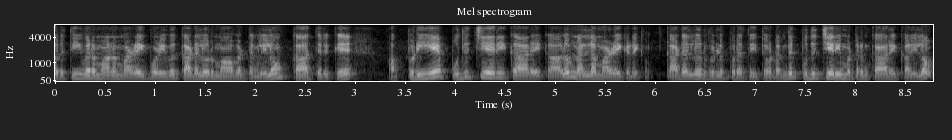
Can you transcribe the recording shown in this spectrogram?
ஒரு தீவிரமான மழை பொழிவு கடலூர் மாவட்டங்களிலும் காத்திருக்கு. அப்படியே புதுச்சேரி, காரைக்காலும் நல்ல மழை கிடைக்கும். கடலூர், விழுப்புரத்தை தொடர்ந்து புதுச்சேரி மற்றும் காரைக்காலிலும்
